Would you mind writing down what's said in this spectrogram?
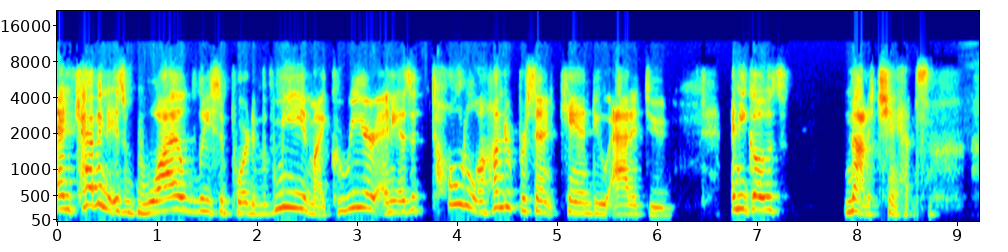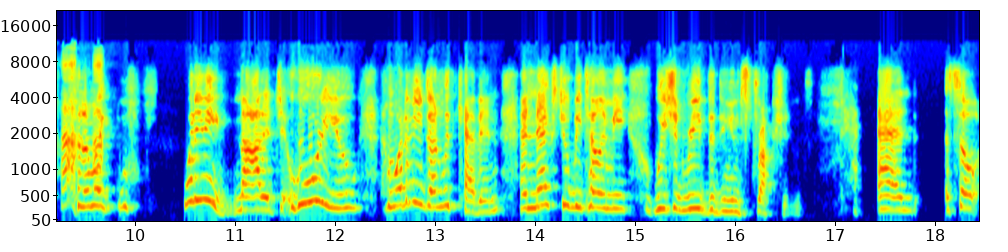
And Kevin is wildly supportive of me and my career, and he has a total 100% can do attitude. And he goes, Not a chance. and I'm like, What do you mean, not a chance? Who are you? And what have you done with Kevin? And next you'll be telling me we should read the, the instructions. And so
